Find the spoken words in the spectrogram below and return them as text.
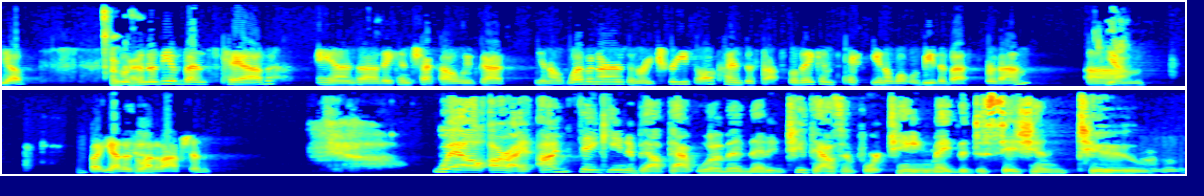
Yep. Okay. So it's under the events tab, and uh, they can check out. We've got you know, webinars and retreats, all kinds of stuff. So they can pick, you know, what would be the best for them. Um, yeah. But yeah, there's yeah. a lot of options. Well, all right. I'm thinking about that woman that in 2014 made the decision to mm-hmm.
